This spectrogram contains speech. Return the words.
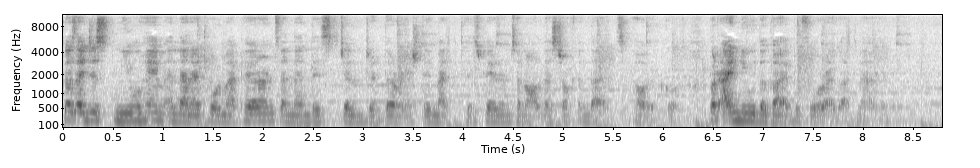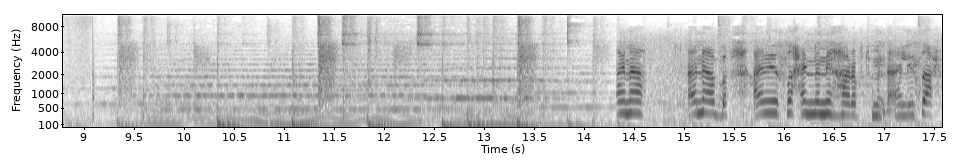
because I just knew him, and then I told my parents, and then they still did the arrange. They met his parents and all that stuff, and that's how it goes. But I knew the guy before I got married. انا انا ب... انا صح انني هربت من اهلي صح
